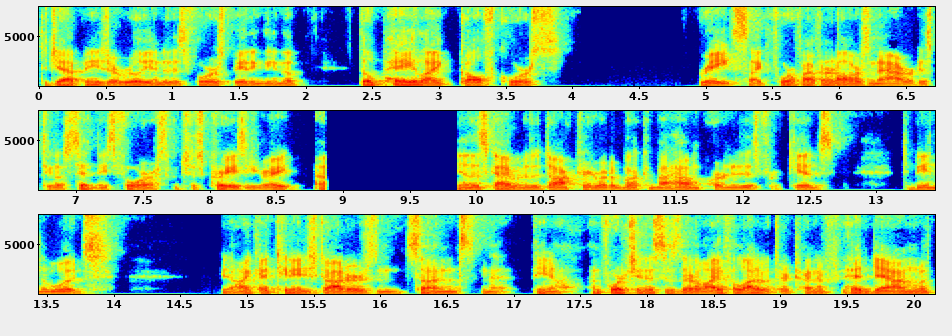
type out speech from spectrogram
the Japanese are really into this forest bathing thing. They'll they'll pay like golf course rates, like four or five hundred dollars an hour, just to go sit in these forests, which is crazy, right? Uh, you know, this guy was a doctor who wrote a book about how important it is for kids to be in the woods. You know, I got teenage daughters and sons, and that you know, unfortunately, this is their life. A lot of it, they're kind of head down with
